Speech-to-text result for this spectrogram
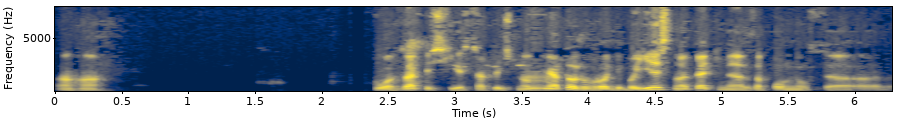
Ага. Вот, запись есть, отлично. Ну, у меня тоже вроде бы есть, но опять у меня заполнился э,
